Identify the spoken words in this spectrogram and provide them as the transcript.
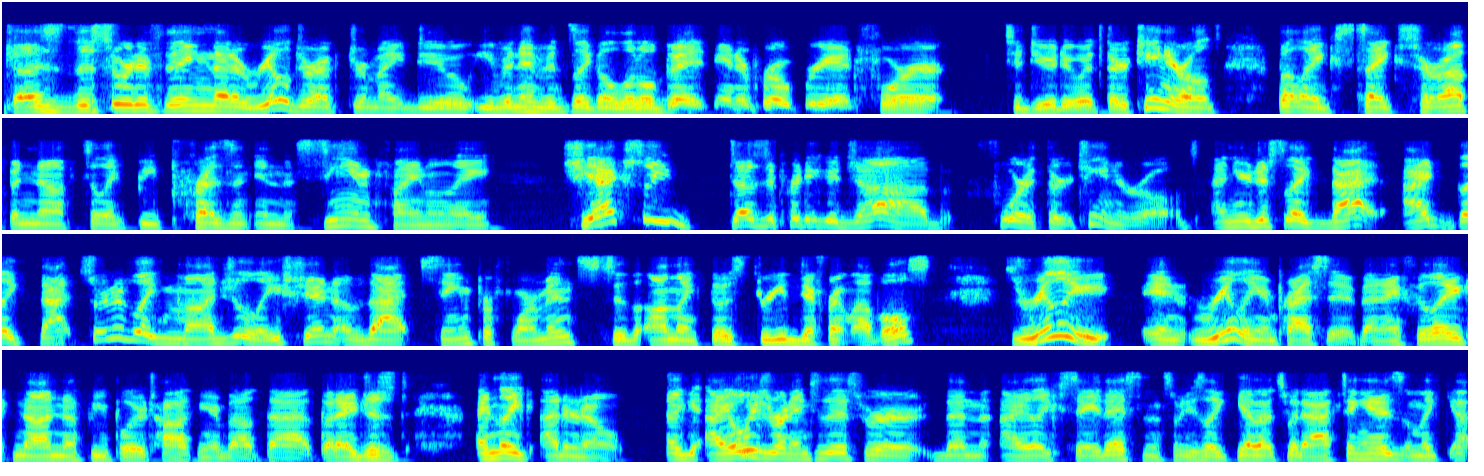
does the sort of thing that a real director might do, even if it's like a little bit inappropriate for to do to a 13 year old, but like psychs her up enough to like be present in the scene finally. She actually does a pretty good job for a 13 year old. And you're just like that, I like that sort of like modulation of that same performance to on like those three different levels is really and really impressive. And I feel like not enough people are talking about that. But I just and like I don't know, I, I always run into this where then I like say this and somebody's like, yeah, that's what acting is. I'm like, yeah,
